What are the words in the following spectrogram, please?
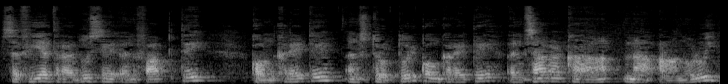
să fie traduse în fapte concrete, în structuri concrete, în țara Canaanului,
